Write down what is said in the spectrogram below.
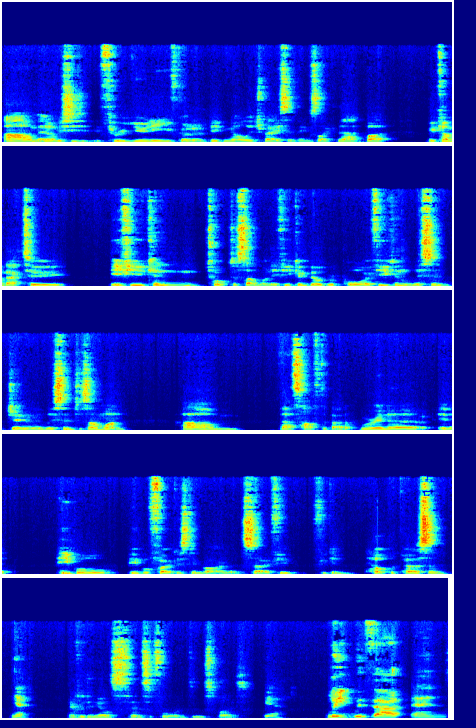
Um, and obviously through uni, you've got a big knowledge base and things like that. But we come back to if you can talk to someone, if you can build rapport, if you can listen, genuinely listen to someone, um, that's half the battle. We're in a in a people people focused environment. So if you if you can help the person, Yeah. everything else tends to fall into this place. Yeah, lead with that, and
